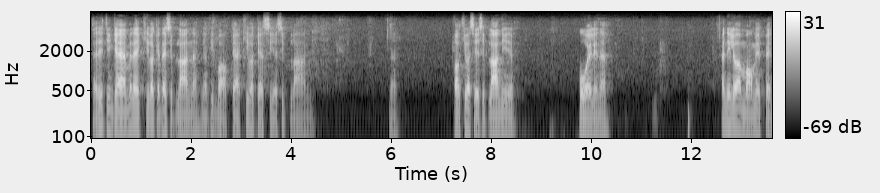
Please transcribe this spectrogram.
แต่ที่จริงแกไม่ได้คิดว่าแกได้สิบล้านนะอย่างที่บอกแกคิดว่าแกเสียสิบล้านนะพอคิดว่าเสียสิบล้านนี่ป่วยเลยนะ อันนี้เรียกว่ามองไม่เป็น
